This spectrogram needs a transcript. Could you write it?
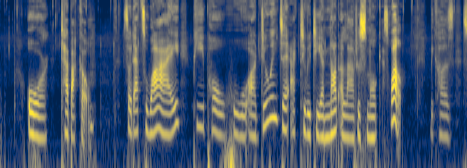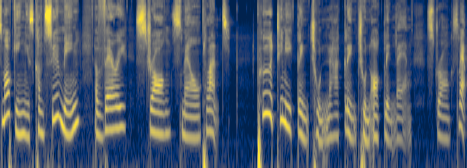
บ or tobacco so that's why people who are doing the activity are not allowed to smoke as well because smoking is consuming a very strong smell plant พืชที่มีกลิ่นฉุนนะคะ กลิ่นฉุนออกกลิ่นแรง strong smell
